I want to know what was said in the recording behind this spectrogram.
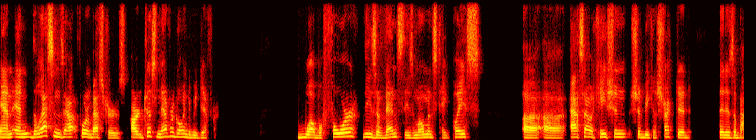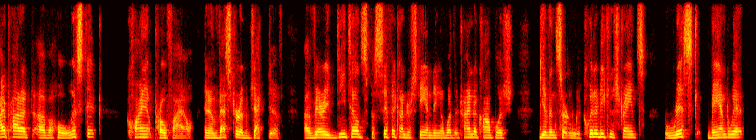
And, and the lessons out for investors are just never going to be different. Well, before these events, these moments take place, uh, uh, asset allocation should be constructed that is a byproduct of a holistic client profile, an investor objective, a very detailed, specific understanding of what they're trying to accomplish given certain liquidity constraints, risk, bandwidth,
